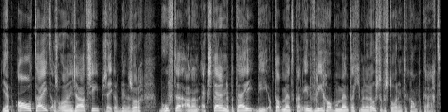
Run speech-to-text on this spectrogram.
Je hebt altijd als organisatie, zeker ook binnen de zorg, behoefte aan een externe partij die op dat moment kan invliegen op het moment dat je met een roosterverstoring te kampen krijgt.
